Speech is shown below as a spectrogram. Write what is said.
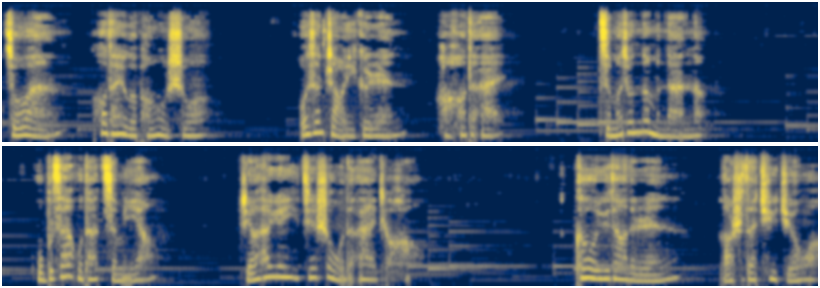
昨晚后台有个朋友说：“我想找一个人好好的爱，怎么就那么难呢？”我不在乎他怎么样，只要他愿意接受我的爱就好。可我遇到的人老是在拒绝我，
